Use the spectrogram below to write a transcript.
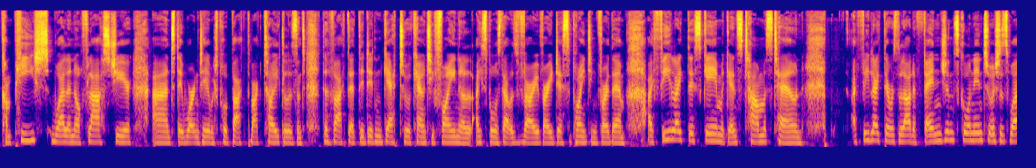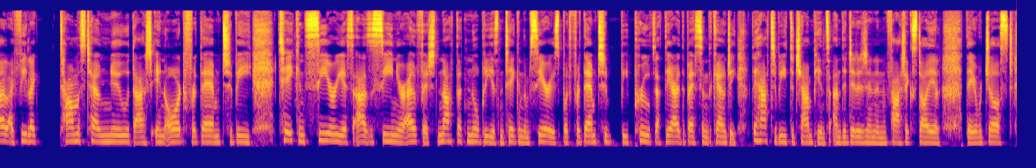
compete well enough last year and they weren't able to put back to back titles. And the fact that they didn't get to a county final, I suppose that was very, very disappointing for them. I feel like this game against Thomastown I feel like there was a lot of vengeance going into it as well. I feel like Thomastown knew that in order for them to be taken serious as a senior outfit, not that nobody isn't taking them serious, but for them to be proved that they are the best in the county, they had to beat the champions and they did it in an emphatic style. They were just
